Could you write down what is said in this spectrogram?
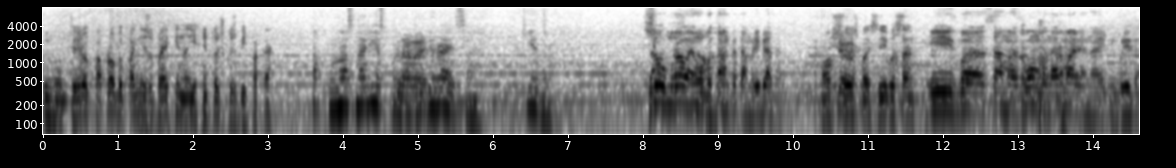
его. Серег, попробуй по низу пройти, на ихнюю точку сбить пока. У нас нарез Давай. пробирается. Кедр. Все убрала, Да. оба танка там, ребята. О, все, спасибо, Сань. И самая бомба нормальная на этих бритах,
